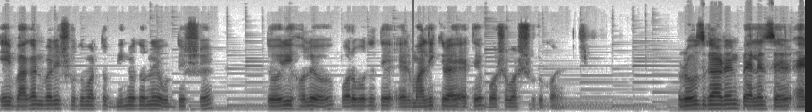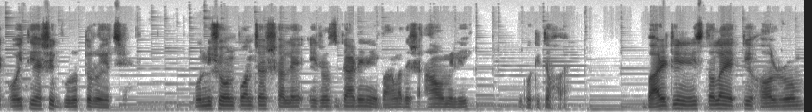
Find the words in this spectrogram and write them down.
এই বাগান বাড়ি শুধুমাত্র বিনোদনের উদ্দেশ্যে তৈরি হলেও পরবর্তীতে এর মালিকরা এতে বসবাস শুরু করেন। রোজ গার্ডেন প্যালেসের এক ঐতিহাসিক গুরুত্ব রয়েছে। উনিশশো উনপঞ্চাশ সালে এই রোজ গার্ডেনে বাংলাদেশ আওয়ামী লীগ গঠিত হয়। বাড়িটির নিচতলায় একটি হল রুম,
